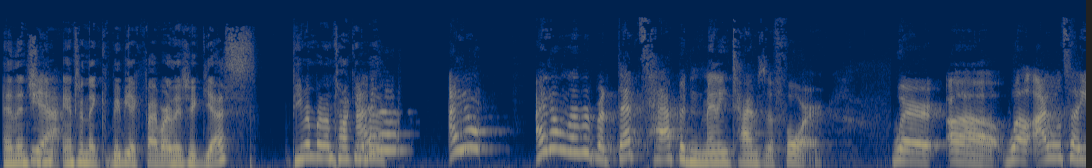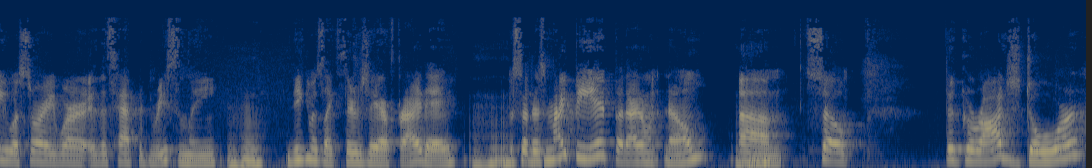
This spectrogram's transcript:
and then she Yeah. answered like maybe like five hours later, she's like, "Yes." Do you remember what I'm talking i about? don't i don't i don't remember but that's happened many times before where uh well i will tell you a story where this happened recently Mm-hmm. I think it was like Thursday or Friday. So this might be it, but I don't know. Mm-hmm. Um, so the garage door,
